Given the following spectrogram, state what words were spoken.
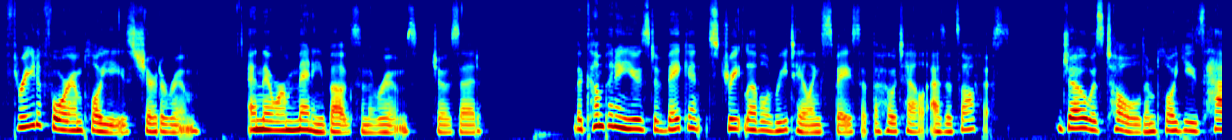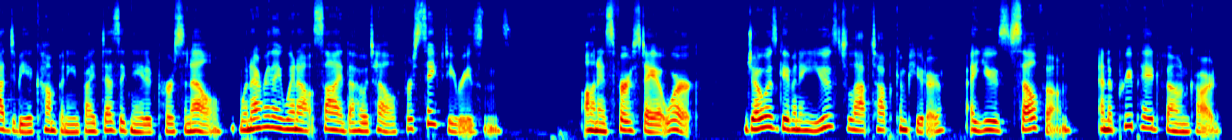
Three to four employees shared a room, and there were many bugs in the rooms, Zhou said. The company used a vacant street level retailing space at the hotel as its office. Zhou was told employees had to be accompanied by designated personnel whenever they went outside the hotel for safety reasons. On his first day at work, Zhou was given a used laptop computer, a used cell phone, and a prepaid phone card.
